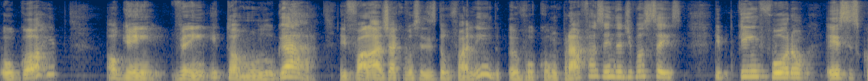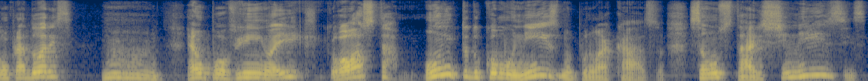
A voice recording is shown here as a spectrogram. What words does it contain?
ocorre? Alguém vem e toma um lugar e fala, ah, já que vocês estão falindo, eu vou comprar a fazenda de vocês. E quem foram esses compradores? Hum, é um povinho aí que gosta muito do comunismo, por um acaso. São os tais chineses.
